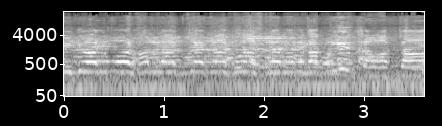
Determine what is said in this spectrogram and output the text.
বিজয়ের উপর হামলা হচ্ছে মমতা পুলিশ জবাব দাও।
